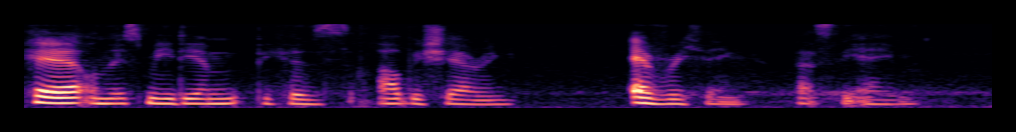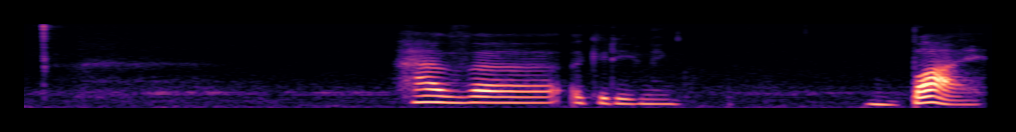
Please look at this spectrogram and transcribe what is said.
here on this medium because I'll be sharing everything. That's the aim. Have a, a good evening. Bye.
